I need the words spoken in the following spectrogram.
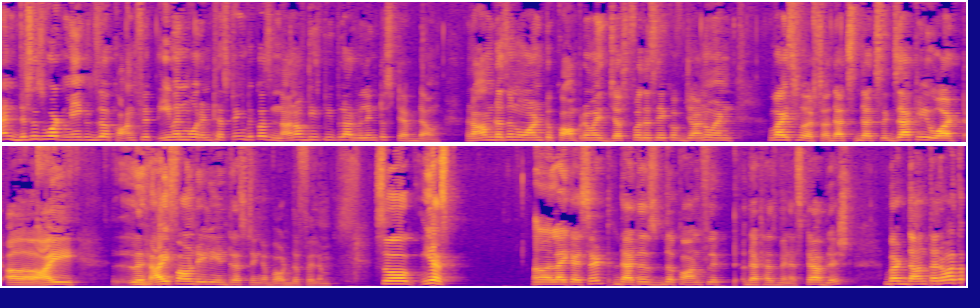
And this is what makes the conflict even more interesting because none of these people are willing to step down. Ram doesn't want to compromise just for the sake of Janu, and vice versa. That's that's exactly what uh, I I found really interesting about the film. So yes, uh, like I said, that is the conflict that has been established. But దాని తర్వాత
